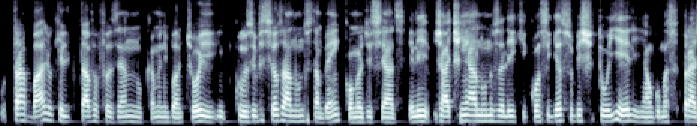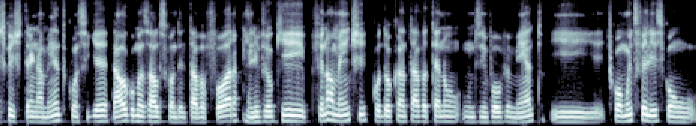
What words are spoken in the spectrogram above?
o trabalho que ele estava fazendo no Kamini Bancho, e inclusive seus alunos também, como eu disse antes, ele já tinha alunos ali que conseguia substituir ele em algumas práticas de treinamento, conseguia dar algumas aulas quando ele estava fora. Ele viu que finalmente Kodokan estava tendo um desenvolvimento e ficou muito feliz com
